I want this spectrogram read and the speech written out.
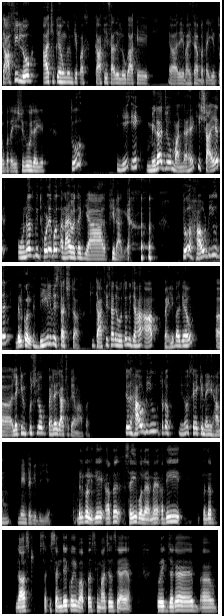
काफ़ी लोग आ चुके होंगे उनके पास, काफ़ी सारे लोग आके, अरे भाई साहब, बताइए तो बताइए, शुरू हो जाइए। तो ये एक मेरा जो मानना है कि शायद ओनर्स भी थोड़े बहुत अनाय होते हैं कि यार, फिर आ गया। तो हाउ डू यू देन बिल्कुल। डील विद सच स्टफ़ कि काफ़ी सारे होते होंगे जहाँ आप पहली बार गए हो आ, लेकिन कुछ लोग पहले जा चुके हैं वहाँ पर। तो how do you sort of you know say कि नहीं हम में इंटरव्यू दीजिए। बिल्कुल ये आपने सही बोला है। मैं अभी मतलब लास्ट संडे को ही वापस हिमाचल से आया। तो एक जगह है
